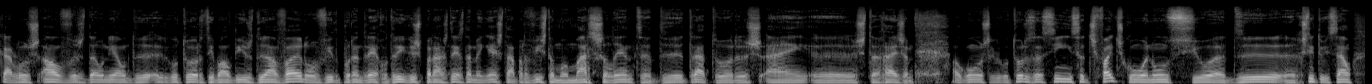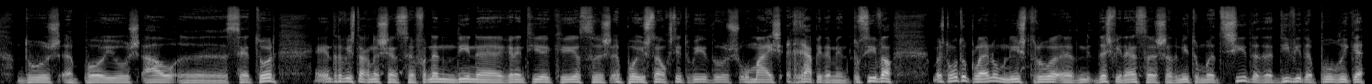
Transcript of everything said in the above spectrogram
Carlos Alves, da União de Agricultores e Baldios de Aveiro, ouvido por André Rodrigues, para as 10 da manhã está prevista uma marcha lenta de tratores em uh, Estarreja. Alguns agricultores, assim, insatisfeitos com o anúncio de restituição dos apoios ao uh, setor. Em entrevista à Renascença, Fernando Medina garantia que esses apoios serão restituídos o mais rapidamente possível, mas no outro plano, o Ministro das Finanças admite uma descida da dívida pública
